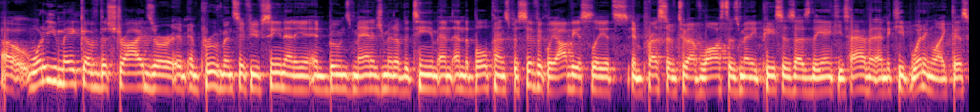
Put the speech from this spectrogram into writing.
uh, what do you make of the strides or improvements, if you've seen any, in Boone's management of the team and, and the bullpen specifically? Obviously, it's impressive to have lost as many pieces as the Yankees have and, and to keep winning like this.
